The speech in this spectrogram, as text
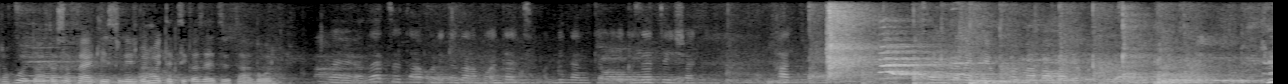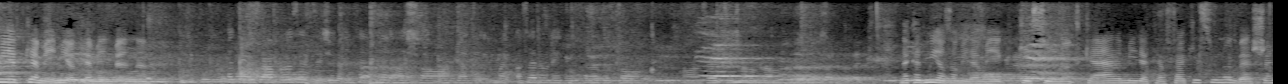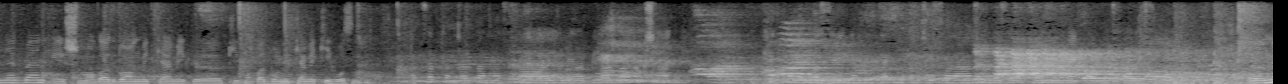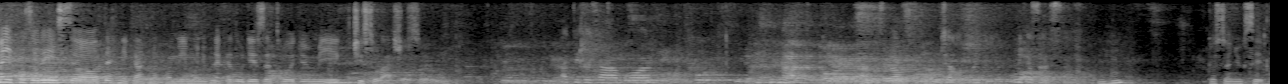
Petra, hol tartasz a felkészülésben? Hogy tetszik az edzőtábor? Az edzőtábor igazából tetszik, minden kemények az edzések. Hát szerintem egyre jobb formában vagyok. Miért kemény? Mi a kemény benne? Hát igazából az edzések intenzitása, az erőléti feladatok, az edzésprogram. Neked mi az, amire még készülnöd kell, mire kell felkészülnöd versenyekben, és magadban mit kell még, magadból mit kell még kihoznod? Szeptemberben lesz a junior világbajnokság. Hát nagyon szerintem technika csiszolás, meg az erekendő még valamit fejleszteni. Melyik az a része a technikáknak, ami mondjuk neked úgy érzed, hogy még csiszolásra szól? Hát igazából csak úgy, az összes. Köszönjük szépen!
